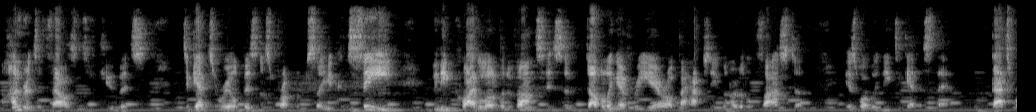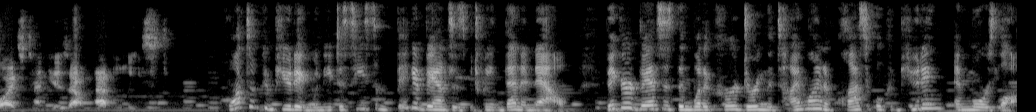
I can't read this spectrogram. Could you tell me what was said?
hundreds of thousands of qubits to get to real business problems. So you can see we need quite a lot of advances, and doubling every year, or perhaps even a little faster, is what we need to get us there. That's why it's 10 years out at least. Quantum computing would need to see some big advances between then and now, bigger advances than what occurred during the timeline of classical computing and Moore's Law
